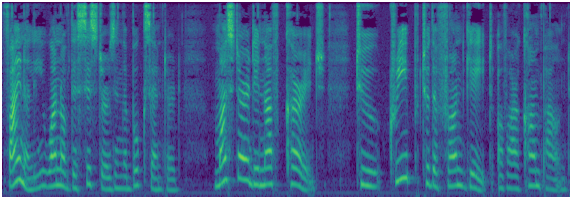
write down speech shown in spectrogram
Finally, one of the sisters in the book center mustered enough courage to creep to the front gate of our compound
